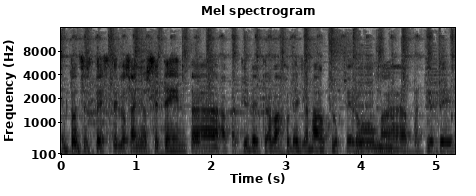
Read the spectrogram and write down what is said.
Entonces, desde los años 70, a partir del trabajo del llamado Club de Roma, a partir de,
